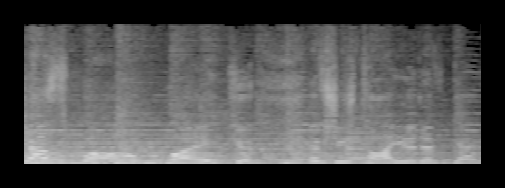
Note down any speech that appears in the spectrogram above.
just won't wake. If she's tired of getting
